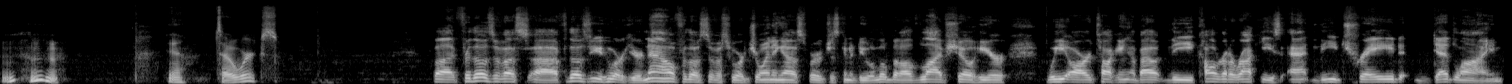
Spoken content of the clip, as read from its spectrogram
Hmm yeah so it works. But for those of us uh, for those of you who are here now for those of us who are joining us we're just going to do a little bit of live show here. We are talking about the colorado rockies at the trade deadline.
